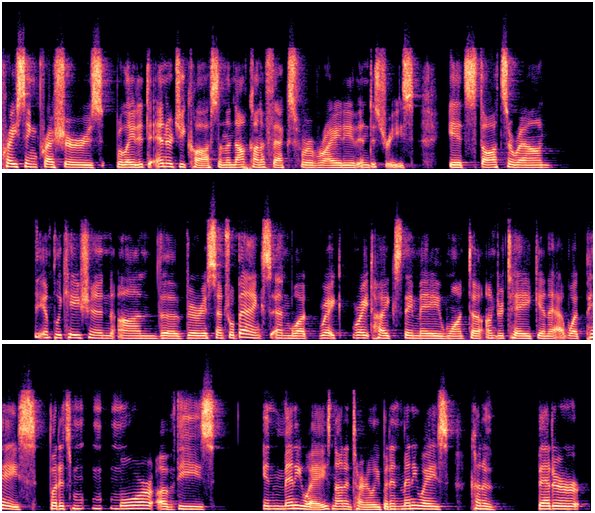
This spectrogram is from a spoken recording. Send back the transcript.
pricing pressures related to energy costs and the knock-on effects for a variety of industries. It's thoughts around the implication on the various central banks and what rate, rate hikes they may want to undertake and at what pace. But it's m- more of these, in many ways, not entirely, but in many ways, kind of better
